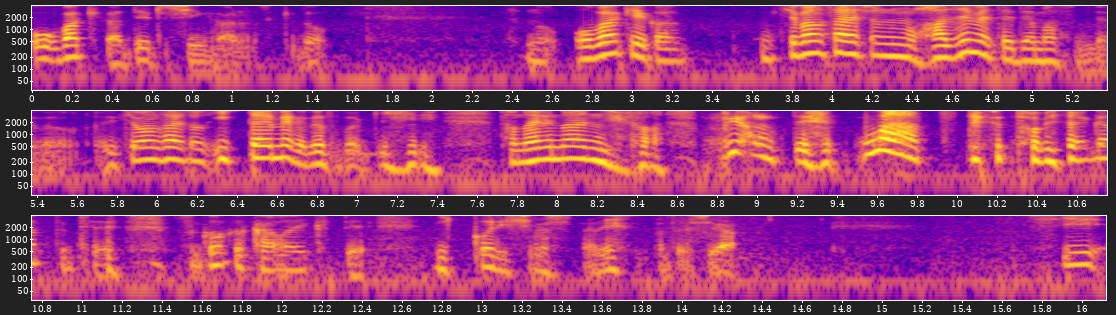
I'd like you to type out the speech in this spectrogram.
お化けが出るシーンがあるんですけどそのお化けが一番最初にもう初めて出ますみたいな一番最初の1体目が出た時に 隣の兄がビュンってうわっつって飛び上がっててすごく可愛くてにっこりしましたね私は。し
